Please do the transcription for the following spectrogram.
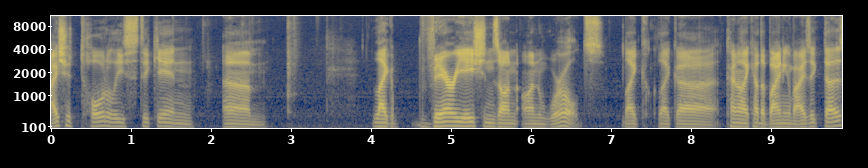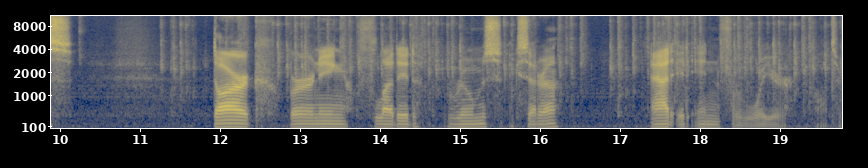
I should totally stick in, um, like, variations on, on worlds. Like, like, uh, kind of like how the Binding of Isaac does. Dark, burning, flooded rooms, etc. Add it in for warrior altar.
